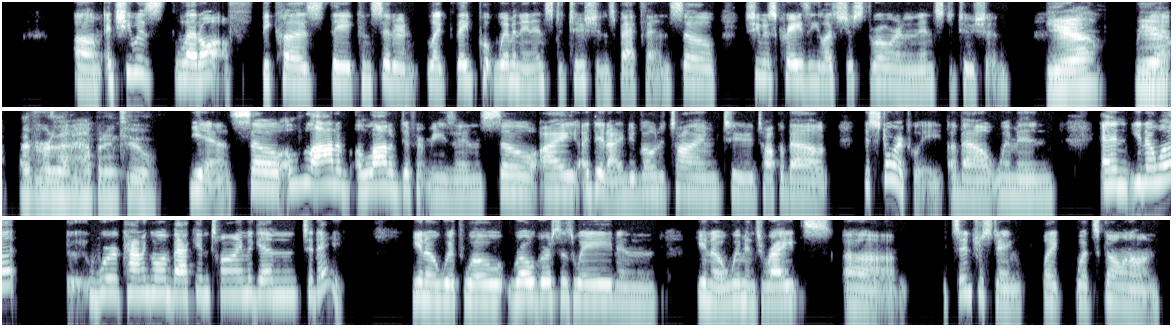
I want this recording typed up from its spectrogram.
um and she was let off because they considered like they put women in institutions back then so she was crazy let's just throw her in an institution Yeah. Yeah. Yeah. I've heard of that happening too. yeah so a lot of a lot of different reasons so i i did i devoted time to talk about historically about women and you know what we're kind of going back in time again today you know with roe, roe versus wade and you know women's rights um it's interesting like what's going on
